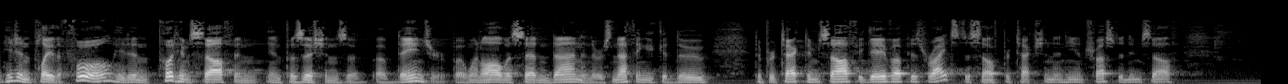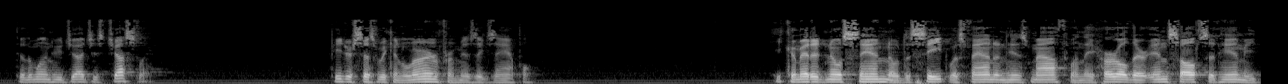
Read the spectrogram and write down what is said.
He didn't play the fool. He didn't put himself in, in positions of, of danger. But when all was said and done and there was nothing he could do to protect himself, he gave up his rights to self-protection and he entrusted himself to the one who judges justly. Peter says we can learn from his example. He committed no sin, no deceit was found in his mouth. When they hurled their insults at him, he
